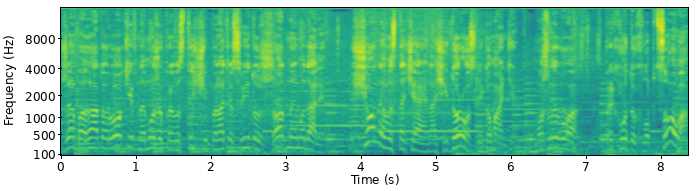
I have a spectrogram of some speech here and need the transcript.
вже багато років не може привезти з чемпіонатів світу жодної медалі. Що не вистачає нашій дорослій команді? Можливо, приходу Хлопцова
